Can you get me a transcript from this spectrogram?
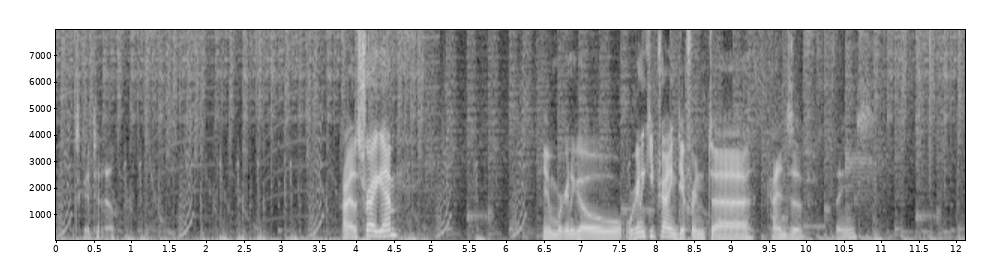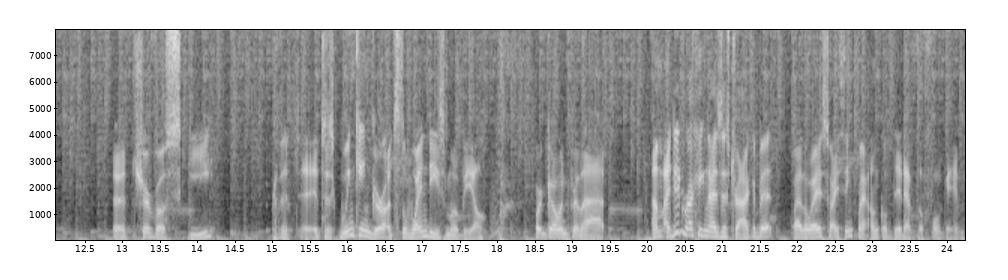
that's good to know. All right, let's try again. And we're gonna go, we're gonna keep trying different uh, kinds of things. The Cherovoski, the, it's a winking girl, it's the Wendy's mobile. we're going for that. Um, I did recognize this track a bit, by the way, so I think my uncle did have the full game.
